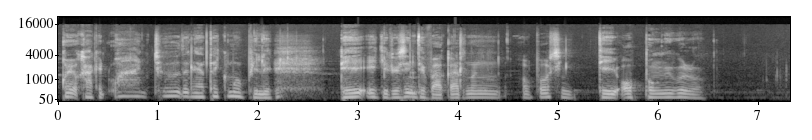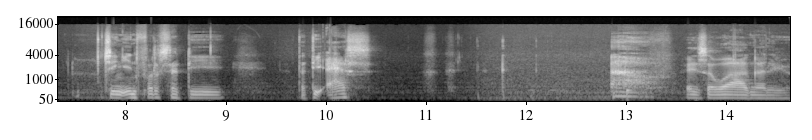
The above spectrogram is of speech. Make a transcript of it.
koyo kaget waduh ternyata iku mobil de gitu sing dibakar neng apa sing diobong iku lho. Sing inverse tadi tadi es eh sewangan yo.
